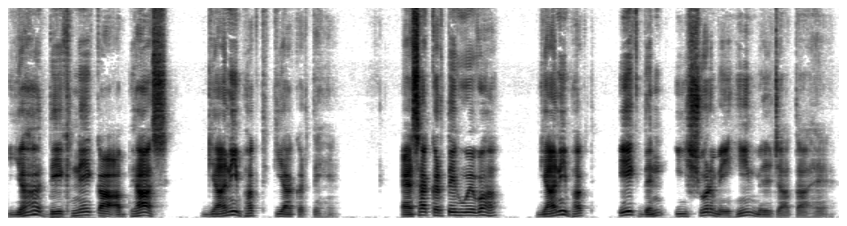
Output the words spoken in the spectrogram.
यह देखने का अभ्यास ज्ञानी भक्त किया करते हैं। ऐसा करते हुए वह ज्ञानी भक्त एक दिन ईश्वर में ही मिल जाता है।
